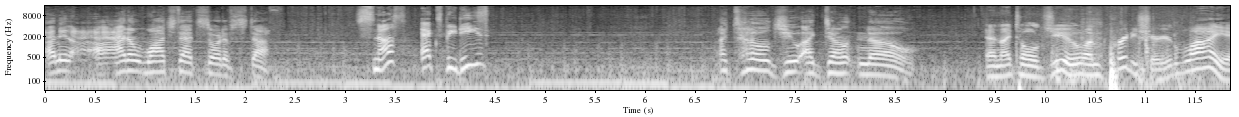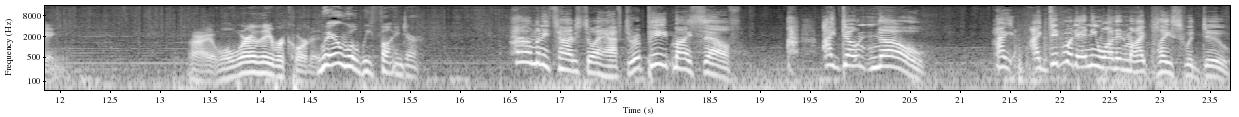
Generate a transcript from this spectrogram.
I mean, I, I don't watch that sort of stuff. Snuff? XBDs? I told you I don't know. And I told you, I'm pretty sure you're lying. Alright, well, where are they recorded? Where will we find her? How many times do I have to repeat myself? I, I don't know. I, I did what anyone in my place would do.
